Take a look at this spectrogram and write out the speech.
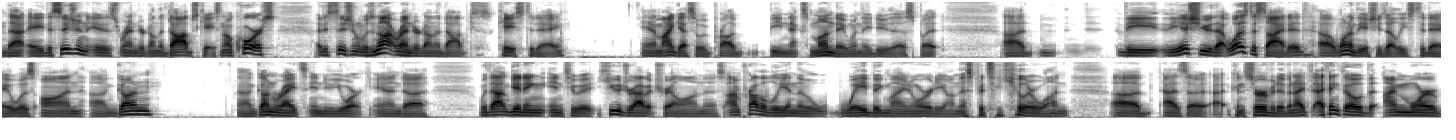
that a decision is rendered on the Dobbs case. Now, of course, a decision was not rendered on the Dobbs case today. and my guess it would probably be next Monday when they do this. But uh, the the issue that was decided, uh, one of the issues at least today, was on uh, gun uh, gun rights in New York. And uh, without getting into a huge rabbit trail on this, I'm probably in the way big minority on this particular one uh, as a, conservative. And I, I, think though that I'm more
